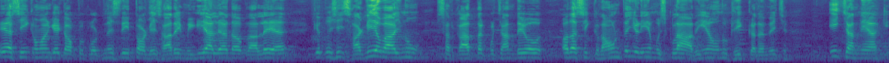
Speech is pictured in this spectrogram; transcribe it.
ਇਹ ਅਸੀਂ ਕਵਾਂਗੇ ਡਾਕਟਰ ਕੋਟਨਿਸ ਦੀ ਤੁਹਾਡੇ ਸਾਰੇ ਮੀਡੀਆ ਵਾਲਿਆਂ ਦਾ ਉਪਰਾਲੇ ਹੈ ਕਿ ਤੁਸੀਂ ਸਾਡੀ ਆਵਾਜ਼ ਨੂੰ ਸਰਕਾਰ ਤੱਕ ਪਹੁੰਚਾਉਂਦੇ ਹੋ ਔਰ ਅਸੀਂ ਗਰਾਊਂਡ ਤੇ ਜਿਹੜੀਆਂ ਮੁਸ਼ਕਲਾਂ ਆ ਰਹੀਆਂ ਉਹਨੂੰ ਠੀਕ ਕਰਨ ਵਿੱਚ ਇਹ ਚਾਹੁੰਦੇ ਹਾਂ ਕਿ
